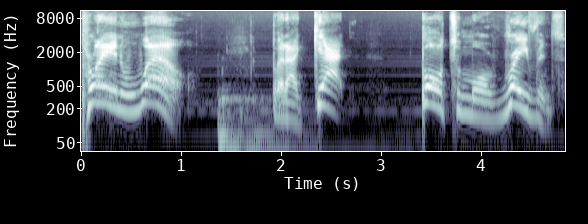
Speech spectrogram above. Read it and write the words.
playing well. But I got Baltimore Ravens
